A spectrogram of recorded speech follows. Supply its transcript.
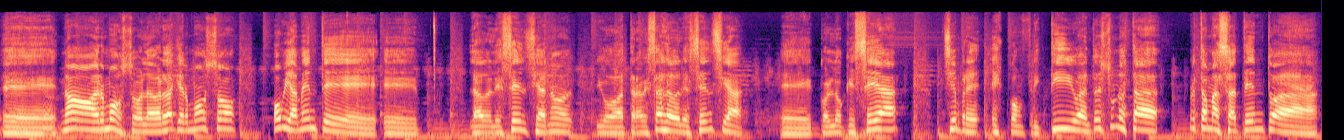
Eh, no, hermoso, la verdad que hermoso. Obviamente, eh, la adolescencia, ¿no? Digo, atravesás la adolescencia eh, con lo que sea, siempre es conflictiva. Entonces uno está, uno está más atento a, a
